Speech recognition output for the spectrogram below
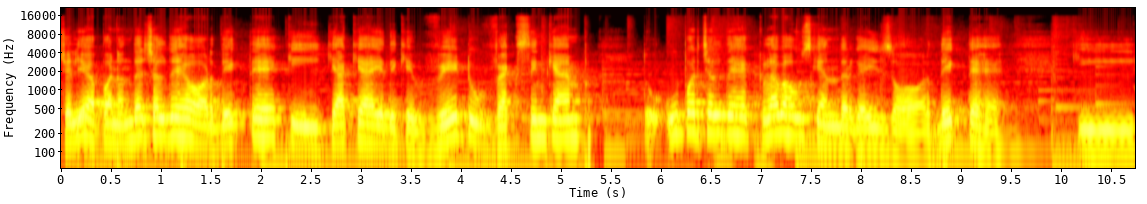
चलिए, अपन अंदर चलते हैं और देखते हैं कि क्या क्या है। ये देखिए वे टू वैक्सीन कैंप तो ऊपर चलते हैं क्लब हाउस के अंदर गईज और देखते हैं कि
